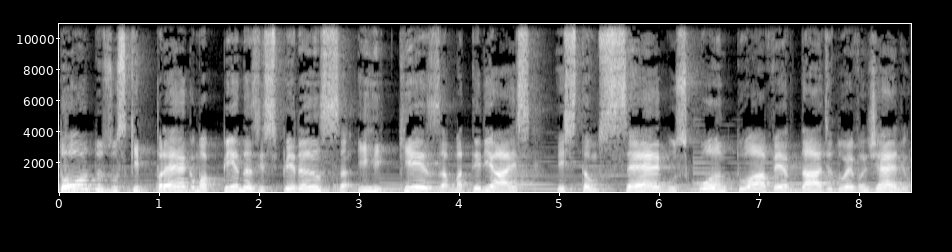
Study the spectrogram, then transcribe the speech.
Todos os que pregam apenas esperança e riqueza materiais estão cegos quanto à verdade do Evangelho.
